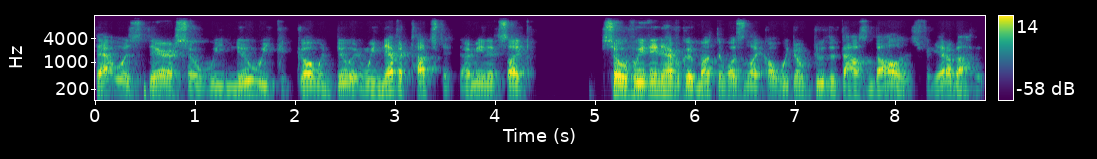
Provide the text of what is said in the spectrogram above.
That was there. So we knew we could go and do it. We never touched it. I mean, it's like, so if we didn't have a good month, it wasn't like, oh, we don't do the thousand dollars, forget about it.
